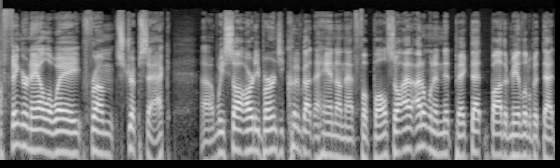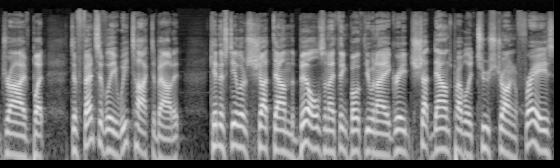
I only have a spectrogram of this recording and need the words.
a fingernail away from strip sack. Uh, we saw Artie Burns. He could have gotten a hand on that football. So I, I don't want to nitpick. That bothered me a little bit, that drive. But defensively, we talked about it. Can the Steelers shut down the Bills? And I think both you and I agreed shut down's probably too strong a phrase.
